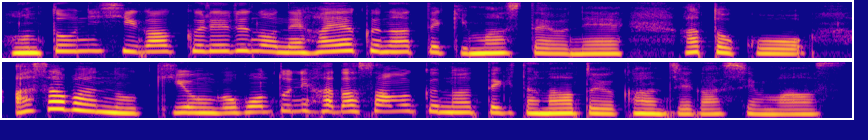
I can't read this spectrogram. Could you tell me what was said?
本当に日が暮れるのね早くなってきましたよね。あとこう朝晩の気温が本当に肌寒くなってきたなという感じがします。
